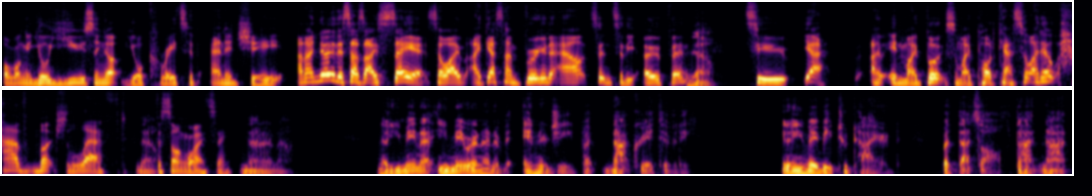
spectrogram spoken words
"Oh, wrong, and you're using up your creative energy." And I know this as I say it, so I, I guess I'm bringing it out into the open no to yeah, in my books and my podcast. So I don't have much left no for songwriting. no no no no you may not you may run out of energy but not creativity you know you may be too tired but that's all not not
